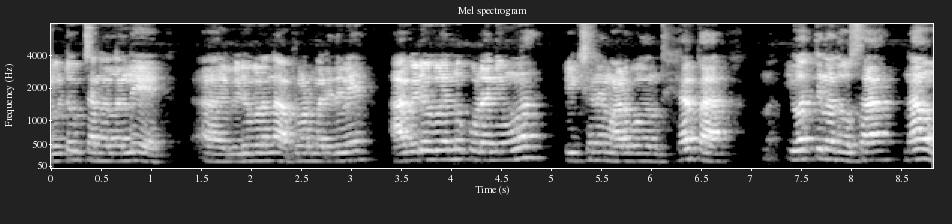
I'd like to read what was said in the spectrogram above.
ಯೂಟ್ಯೂಬ್ ಚಾನಲ್ ಅಲ್ಲಿ ವಿಡಿಯೋಗಳನ್ನ ಅಪ್ಲೋಡ್ ಮಾಡಿದ್ದೀವಿ. ಆ ವಿಡಿಯೋಗಳನ್ನು ಕೂಡ ನೀವು ವೀಕ್ಷಣೆ ಮಾಡಬಹುದು ಅಂತ ಹೇಳ್ತಾ, ಇವತ್ತಿನ ದಿವಸ ನಾವು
